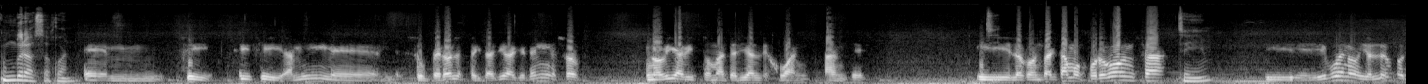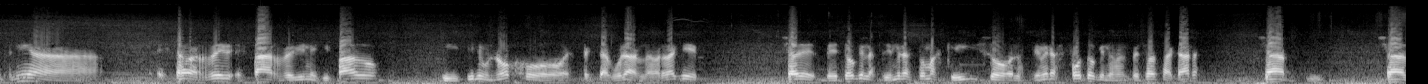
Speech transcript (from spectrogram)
Un grosso, Juan. Em, sí, sí, sí. A mí me superó la expectativa que tenía. Yo no había visto material de Juan antes. Y lo contactamos por Gonza. Sí. Y, y bueno, y el loco tenía. Estaba re, estaba re bien equipado y tiene un ojo espectacular. La verdad que ya de, de toque las primeras tomas que hizo, las primeras fotos que nos empezó a sacar, ya, ya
